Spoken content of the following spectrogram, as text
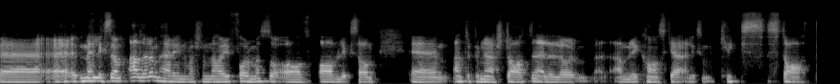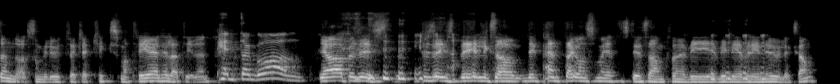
Eh, eh men liksom alla de här innovationerna har ju formats av, av liksom, eh, entreprenörsstaten eller amerikanska liksom, krigsstaten då, som vill utveckla krigsmateriel hela tiden. Pentagon! Ja, precis. precis. Det, är liksom, det är Pentagon som har gett oss det samfundet vi, vi lever i nu. Liksom.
